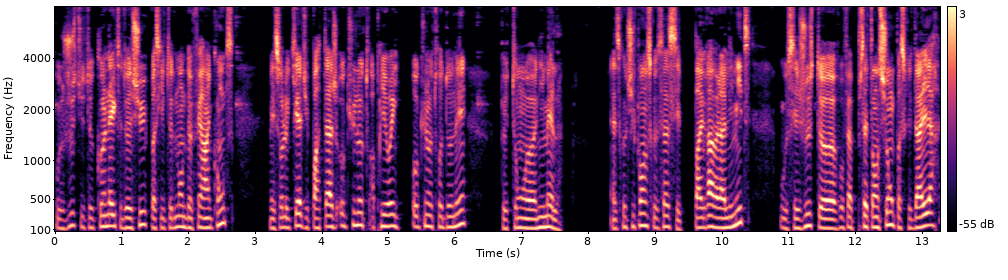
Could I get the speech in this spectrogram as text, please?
où juste tu te connectes dessus parce qu'ils te demandent de faire un compte, mais sur lequel tu partages aucune autre, a priori, aucune autre donnée que ton euh, email. Est-ce que tu penses que ça c'est pas grave à la limite ou c'est juste euh, faut faire plus attention parce que derrière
